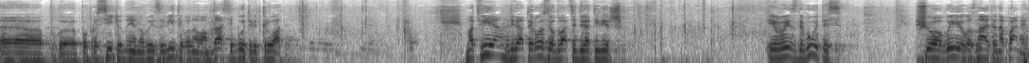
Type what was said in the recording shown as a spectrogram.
е, е, попросіть у неї новий завіт, і вона вам дасть, і будете відкривати. Матвія, 9 розділ, 29 вірш. І ви здивуєтесь, що ви його знаєте на пам'ять.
